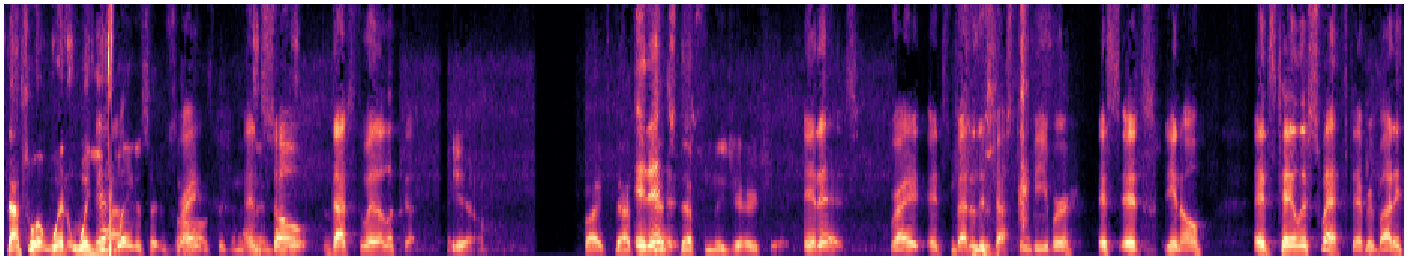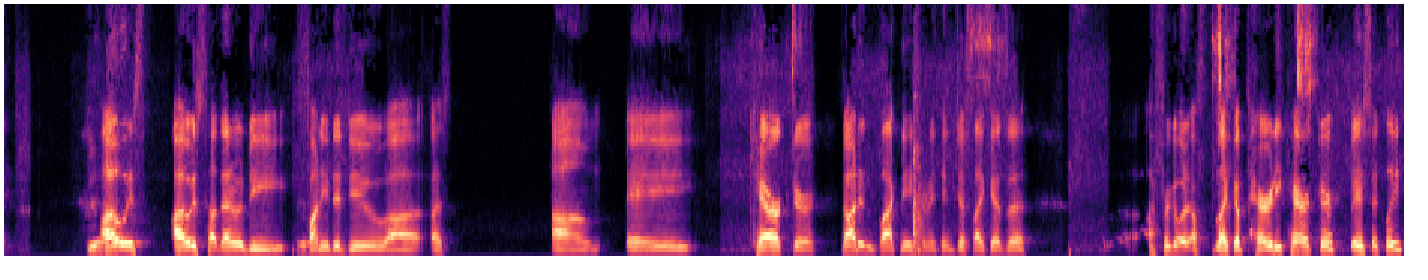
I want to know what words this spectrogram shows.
That's what when when you Yeah. played a certain song, Right. I was thinking and so that's the way I looked at it. yeah, like that's It that's is. definitely Jerry shit. It is right. It's better than Justin Bieber. It's it's you know, it's Taylor Swift. Everybody. Yeah, I always I always thought that it would be Yeah. funny to do uh, a um a character not in Black Nation or anything, just like as a I forget what a, like a parody character basically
